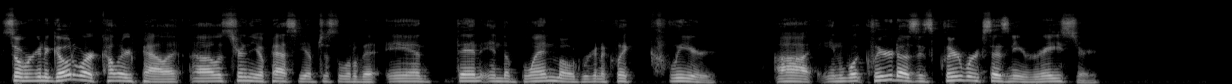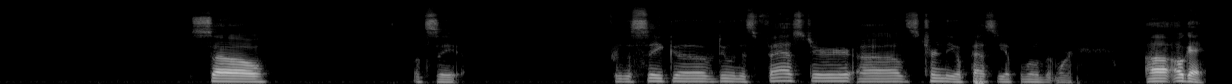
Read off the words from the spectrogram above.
So we're going to go to our color palette. Uh, let's turn the opacity up just a little bit. And then in the blend mode, we're going to click clear. Uh, and what clear does is clear works as an eraser. So, let's see. For the sake of doing this faster, uh, let's turn the opacity up a little bit more. Uh, okay,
